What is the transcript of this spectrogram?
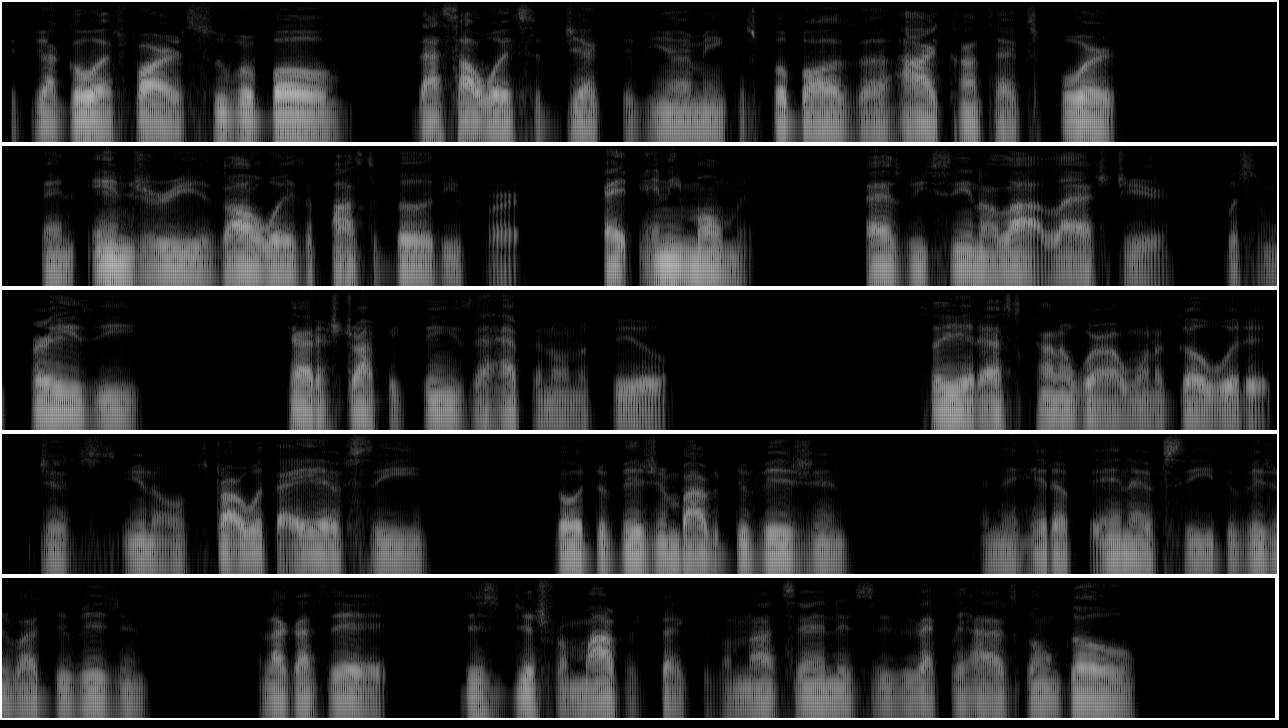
if I go as far as Super Bowl, that's always subjective. You know what I mean? Because football is a high contact sport, and injury is always a possibility for at any moment, as we've seen a lot last year with some crazy, catastrophic things that happen on the field. So yeah, that's kind of where I want to go with it. Just you know, start with the AFC, go division by division, and then hit up the NFC division by division. And like I said, this is just from my perspective. I'm not saying this is exactly how it's gonna go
